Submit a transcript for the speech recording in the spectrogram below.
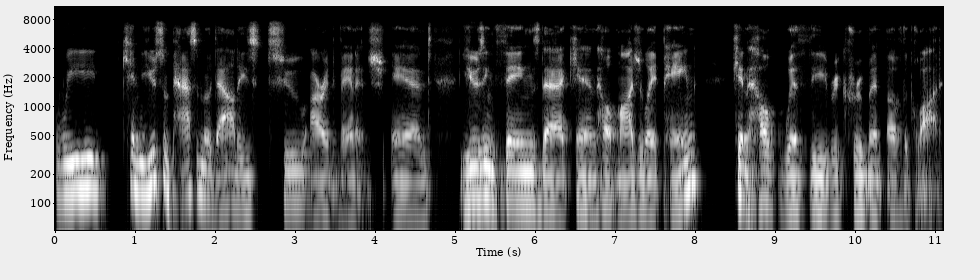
we can use some passive modalities to our advantage and using things that can help modulate pain can help with the recruitment of the quad.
